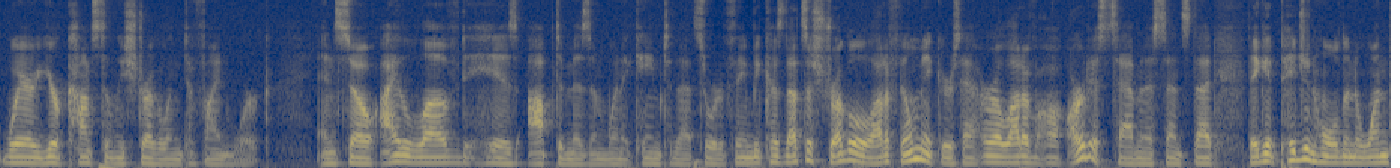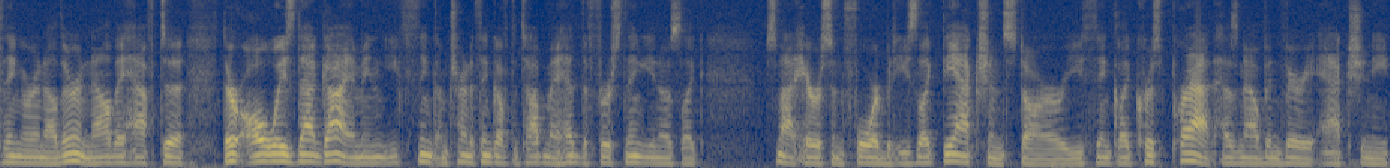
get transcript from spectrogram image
where you're constantly struggling to find work. And so I loved his optimism when it came to that sort of thing because that's a struggle a lot of filmmakers have, or a lot of uh, artists have in a sense that they get pigeonholed into one thing or another, and now they have to. They're always that guy. I mean, you think I'm trying to think off the top of my head. The first thing you know is like it's not Harrison Ford, but he's like the action star. Or you think like Chris Pratt has now been very actiony.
